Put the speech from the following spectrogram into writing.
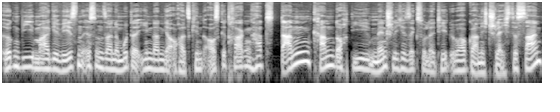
irgendwie mal gewesen ist und seine Mutter ihn dann ja auch als Kind ausgetragen hat, dann kann doch die menschliche Sexualität überhaupt gar nichts Schlechtes sein.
